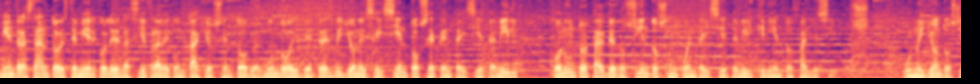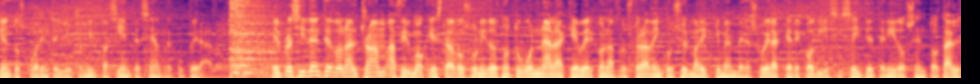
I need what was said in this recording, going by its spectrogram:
Mientras tanto, este miércoles la cifra de contagios en todo el mundo es de 3.677.000, con un total de 257.500 fallecidos. 1.248.000 pacientes se han recuperado. El presidente Donald Trump afirmó que Estados Unidos no tuvo nada que ver con la frustrada incursión marítima en Venezuela que dejó 16 detenidos en total,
